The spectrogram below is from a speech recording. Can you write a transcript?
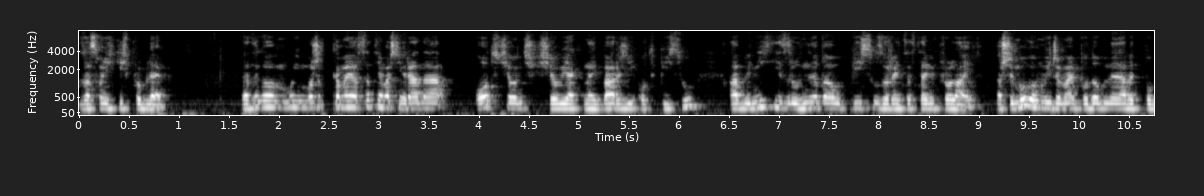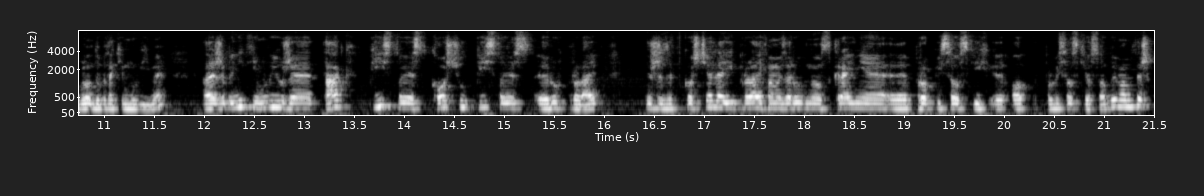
zasłonić jakieś problemy. Dlatego mój, może taka moja ostatnia właśnie rada, odciąć się jak najbardziej od PiSu, aby nikt nie zrównywał PiSu z organizacjami pro-life. Znaczy mogą mówić, że mamy podobne nawet poglądy, bo takie mówimy, ale żeby nikt nie mówił, że tak, PiS to jest Kościół, PiS to jest ruch pro-life, że w Kościele i pro-life mamy zarówno skrajnie e, propisowskich, propisowskie osoby, mamy też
